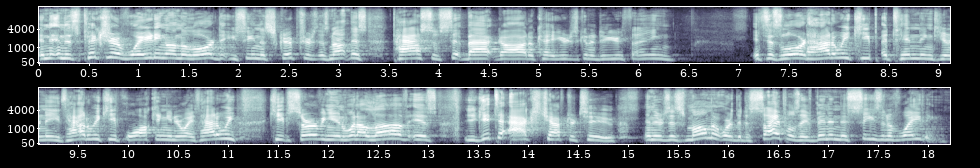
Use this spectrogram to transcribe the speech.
And, and this picture of waiting on the Lord that you see in the scriptures is not this passive sit back, God, okay, you're just going to do your thing. It says, Lord, how do we keep attending to your needs? How do we keep walking in your ways? How do we keep serving you? And what I love is you get to Acts chapter 2, and there's this moment where the disciples, they've been in this season of waiting.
